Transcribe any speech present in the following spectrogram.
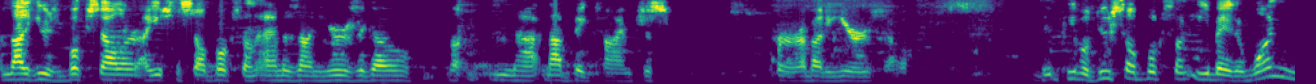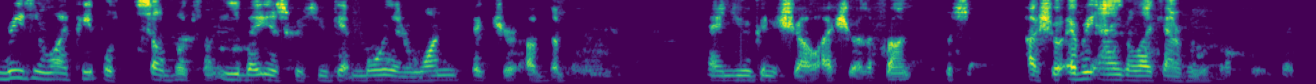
i'm not a huge bookseller i used to sell books on amazon years ago but not not big time just for about a year or so people do sell books on ebay the one reason why people sell books on ebay is because you get more than one picture of the book and you can show. I show the front. I show every angle I can from the book. The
